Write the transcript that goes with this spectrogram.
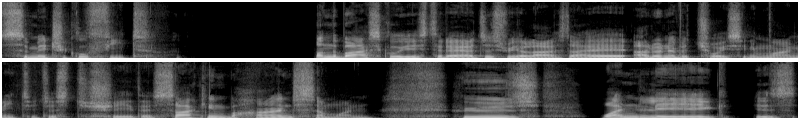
symmetrical feet. On the bicycle yesterday, I just realized I I don't have a choice anymore. I need to just share this. Cycling behind someone whose one leg is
